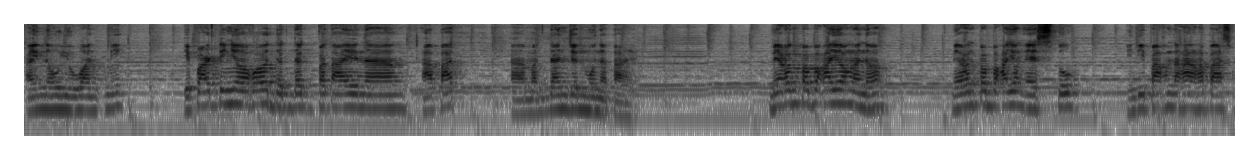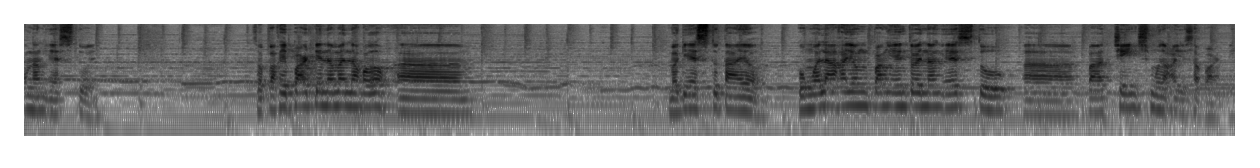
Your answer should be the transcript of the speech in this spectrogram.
I Know You Want Me. I-party nyo ako, dagdag pa tayo ng apat. Uh, mag-dungeon muna tayo. Meron pa ba kayong ano? Meron pa ba kayong S2? Hindi pa ako nakakapasok ng S2 eh. So paki-party naman ako. Uh, mag S2 tayo. Kung wala kayong pang-enter ng S2, uh, ah, pa-change muna kayo sa party.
